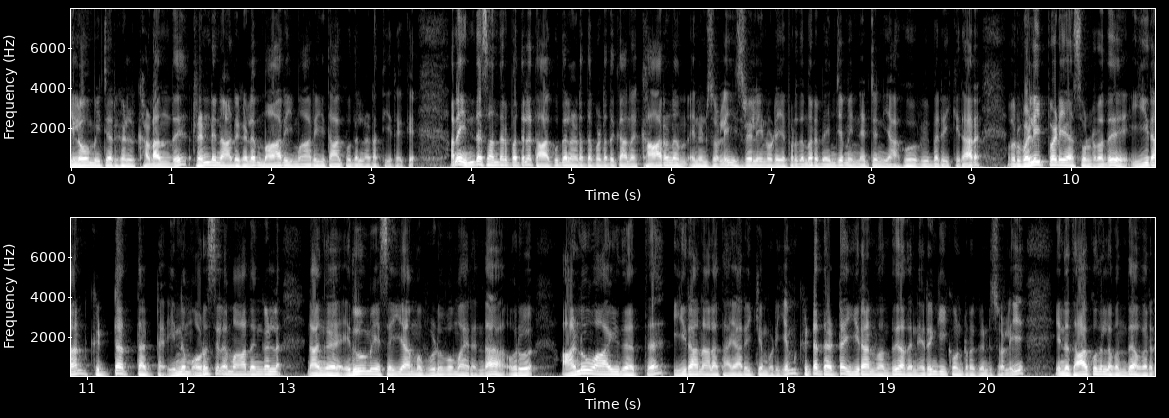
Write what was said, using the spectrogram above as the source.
கிலோமீட்டர்கள் கடந்து ரெண்டு நாடுகளும் மாறி மாறி தாக்குதல் நடத்தியிருக்கு. ஆனால் இந்த சந்தர்ப்பத்தில் தாக்குதல் நடத்தப்பட்டதுக்கான காரணம் என்னன்னு சொல்லி இஸ்ரேலினுடைய பிரதமர் பெஞ்சமின் நெட்டன்யாகு விவரிக்கிறார். அவர் வெளிப்படையாக சொல்றது ஈரான் கிட்டத்தட்ட இன்னும் ஒரு சில மாதங்கள் நாங்கள் எதுவுமே செய்யாமல் விடுவோமா இருந்தால் ஒரு அணு ஆயுதத்தை ஈரானால் தயாரிக்க முடியும். கிட்டத்தட்ட ஈரான் வந்து அதை நெருங்கி கொண்டிருக்குன்னு சொல்லி இந்த தாக்குதலை வந்து அவர்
